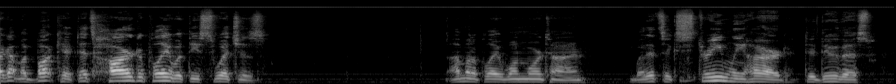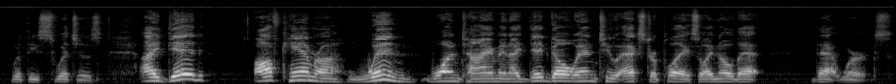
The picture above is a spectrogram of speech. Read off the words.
I got my butt kicked. It's hard to play with these switches. I'm going to play one more time. But it's extremely hard to do this with these switches. I did off camera win one time and I did go into extra play, so I know that that works.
